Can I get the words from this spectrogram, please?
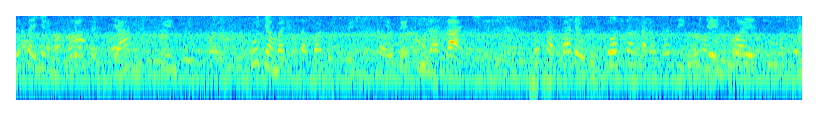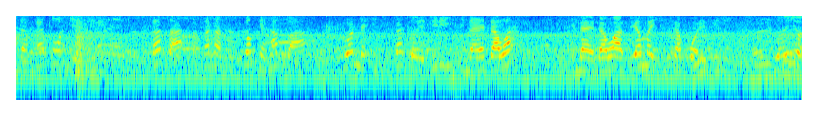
sasa hiyo ni process ya. Kuja maliza bado printing, na lunch. Sasa pale ukitoka karatasi ikuja ikiwa yetu inakatwa edili. Sasa nataka tutoke hapa tuone ikikatwa edili inaenda wa inaenda wapi ama ikichapwa edili. Ndio hiyo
